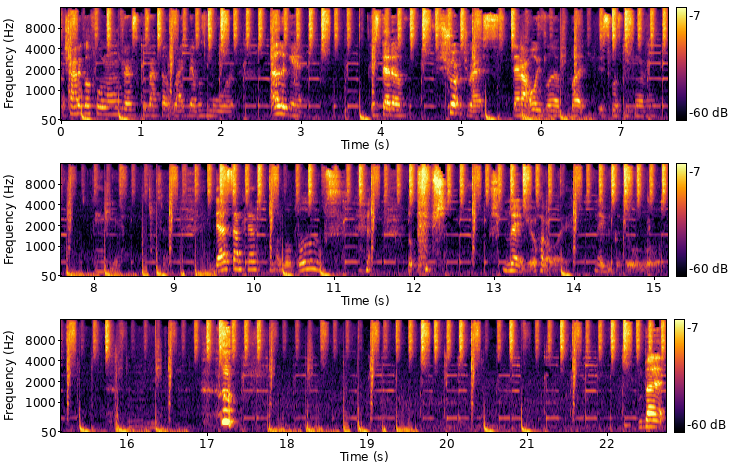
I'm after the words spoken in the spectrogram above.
I try to go for a long dress because I felt like that was more elegant instead of short dress that I always love, but it's supposed to be formal. And yeah, so does something. I'm a little boobs. Maybe hold on. Maybe could do a little. but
